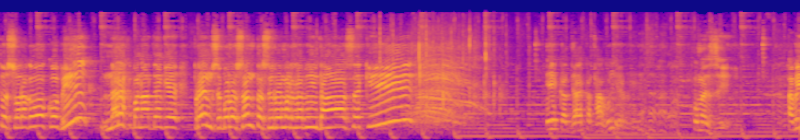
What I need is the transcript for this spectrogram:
तो स्वर्गों को भी नरक बना देंगे। प्रेम से बोलो, संत शिरोमण रविदास की। एक अध्याय कथा हुई है अभी उमेश जी, अभी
